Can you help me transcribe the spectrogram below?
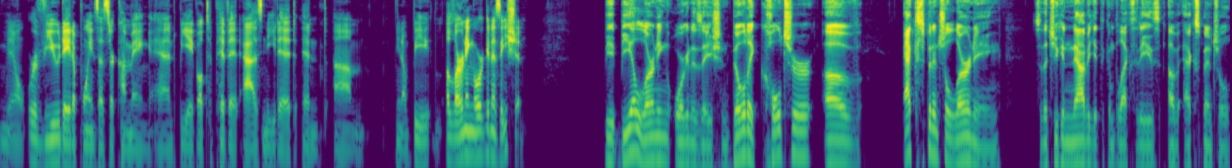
you know review data points as they're coming and be able to pivot as needed and um, you know be a learning organization. be, be a learning organization build a culture of exponential learning so that you can navigate the complexities of exponential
